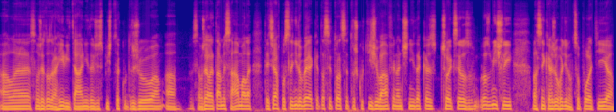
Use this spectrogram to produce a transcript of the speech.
ale samozřejmě to drahý lítání, takže spíš to tak udržuju a, a samozřejmě letám i sám, ale teď třeba v poslední době, jak je ta situace trošku tíživá finanční, tak člověk si roz, rozmýšlí vlastně každou hodinu, co poletí a,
